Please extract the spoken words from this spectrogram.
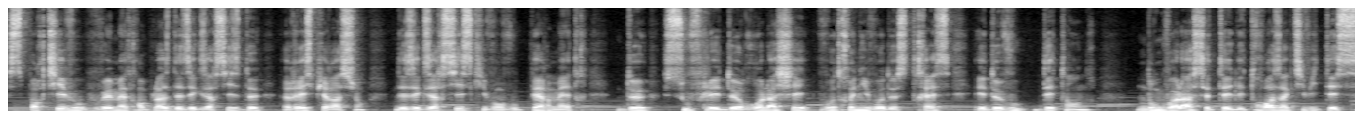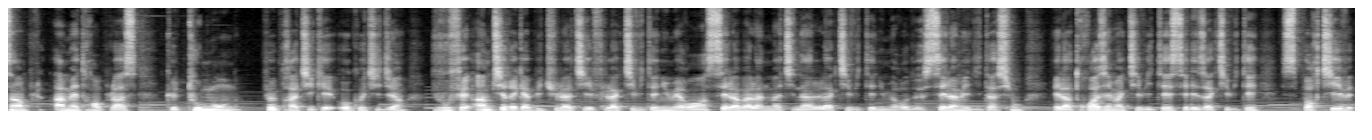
sportifs, vous pouvez mettre en place des exercices de respiration, des exercices qui vont vous permettre de souffler, de relâcher votre niveau de stress et de vous détendre. Donc voilà, c'était les trois activités simples à mettre en place que tout le monde peut pratiquer au quotidien. Je vous fais un petit récapitulatif. L'activité numéro 1, c'est la balade matinale. L'activité numéro 2, c'est la méditation. Et la troisième activité, c'est les activités sportives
